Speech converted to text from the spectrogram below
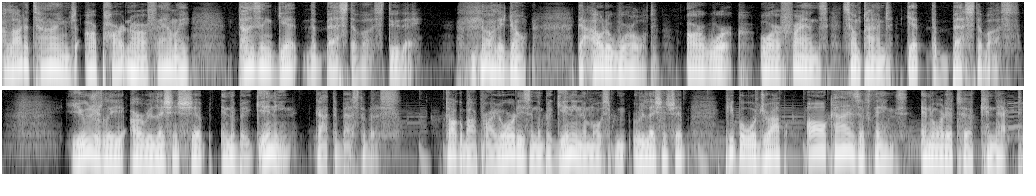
a lot of times our partner, our family, doesn't get the best of us, do they? no, they don't. The outer world, our work, or our friends sometimes get the best of us. Usually, our relationship in the beginning got the best of us. Talk about priorities in the beginning of most relationship, people will drop all kinds of things in order to connect.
